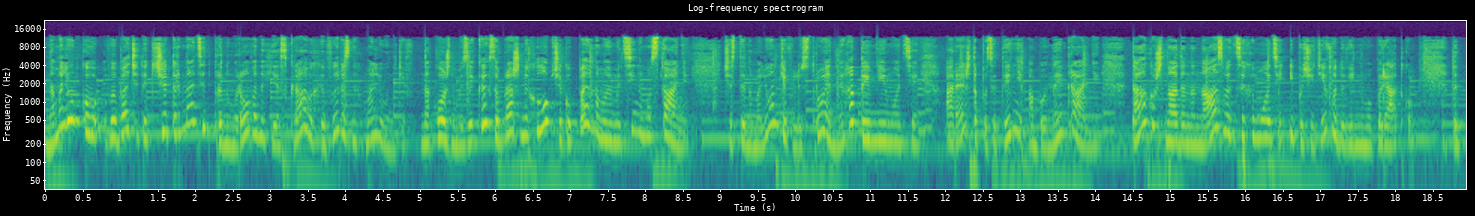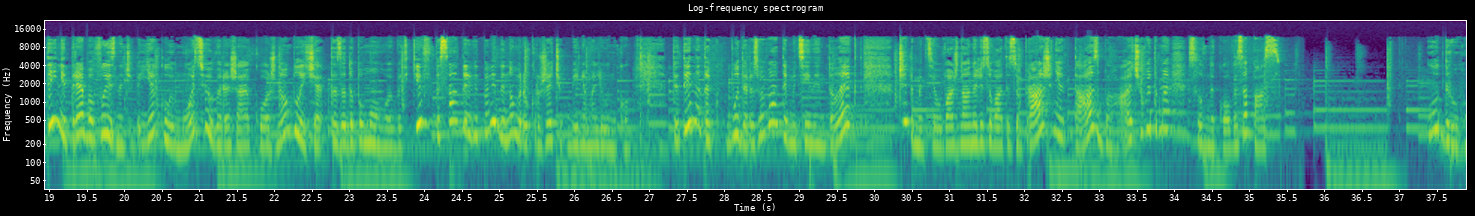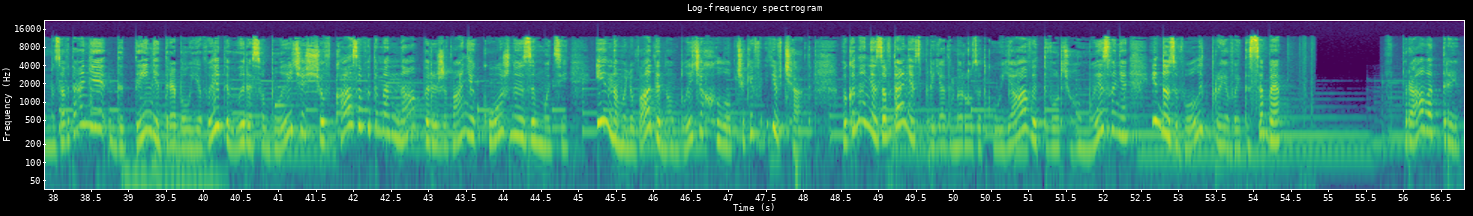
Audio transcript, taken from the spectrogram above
На малюнку ви бачите 14 пронумерованих яскравих і виразних малюнків, на кожному з яких зображений хлопчик у певному емоційному стані. Частина малюнків ілюструє негативні емоції, а решта позитивні або нейтральні. Також надана назва цих емоцій і почуттів у довільному порядку. Дитині треба визначити, яку емоцію виражає кожне обличчя, та за допомогою батьків вписати відповідний номер у біля малюнку. Дитина так буде розвивати емоційний інтелект, вчитиметься уважно аналізувати зображення та збагачуватиме словниковий запас. У другому завданні дитині треба уявити вираз обличчя, що вказуватиме на переживання кожної з емоцій, і намалювати на обличчях хлопчиків і дівчат. Виконання завдання сприятиме розвитку уяви, творчого мислення і дозволить проявити себе. Вправа 3.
